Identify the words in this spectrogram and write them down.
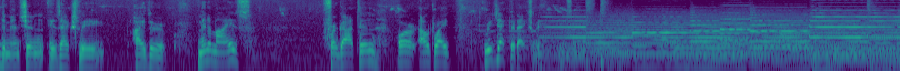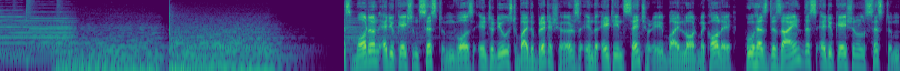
dimension is actually either minimized, forgotten, or outright rejected, actually. This modern education system was introduced by the Britishers in the 18th century by Lord Macaulay, who has designed this educational system,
